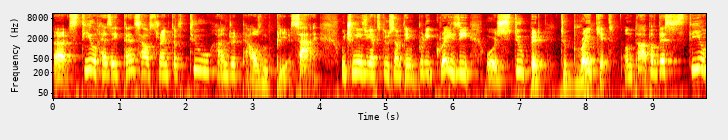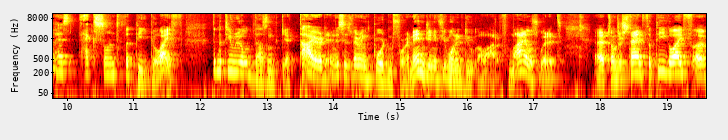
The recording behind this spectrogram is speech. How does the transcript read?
Uh, steel has a tensile strength of 200,000 psi, which means you have to do something pretty crazy or stupid to break it. On top of this, steel has excellent fatigue life the material doesn't get tired, and this is very important for an engine if you want to do a lot of miles with it. Uh, to understand fatigue life, uh,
